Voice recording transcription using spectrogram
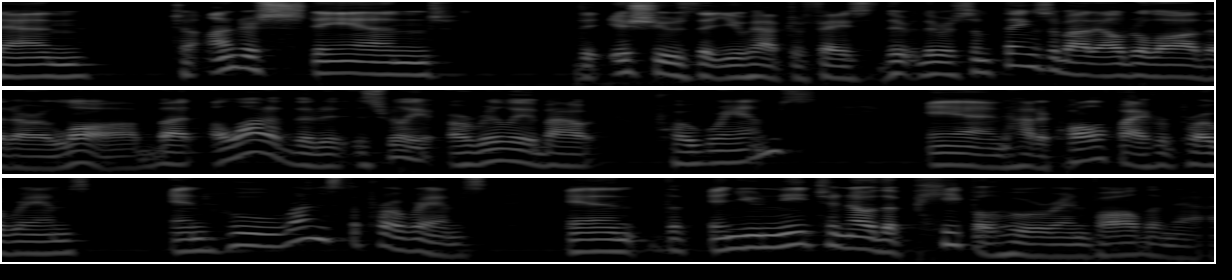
then to understand the issues that you have to face, there, there are some things about elder law that are law, but a lot of it is really, are really about programs and how to qualify for programs and who runs the programs. And, the, and you need to know the people who are involved in that.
